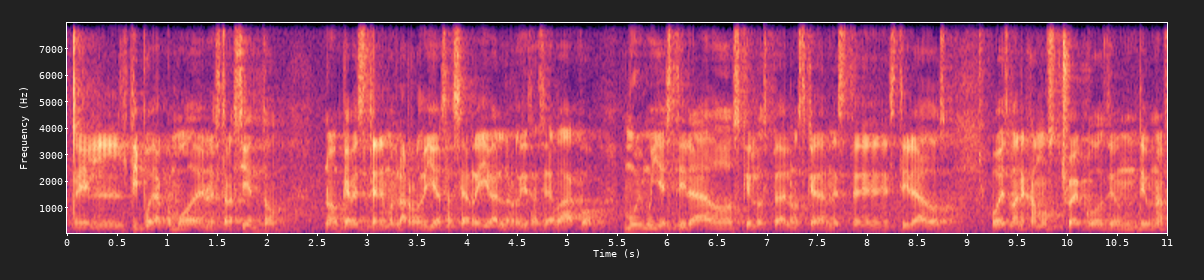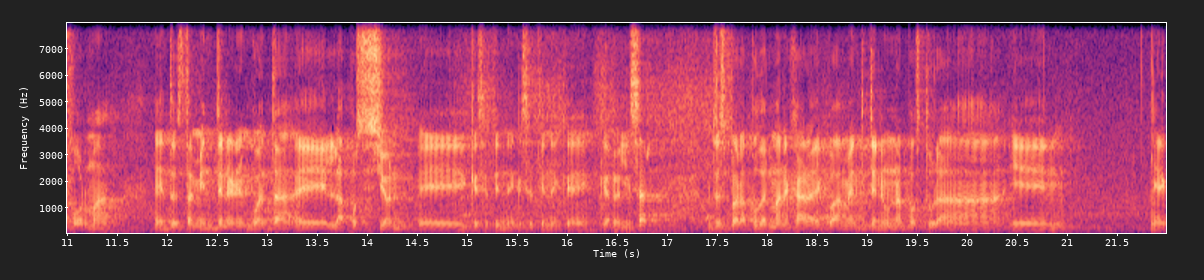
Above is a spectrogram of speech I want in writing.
el tipo de acomodo de nuestro asiento. ¿no? que a veces tenemos las rodillas hacia arriba, las rodillas hacia abajo, muy muy estirados, que los pedales nos quedan este, estirados, o es manejamos chuecos de, un, de una forma entonces también tener en cuenta eh, la posición eh, que se tiene, que, se tiene que, realizar. Entonces para poder manejar adecuadamente, tener una postura eh,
